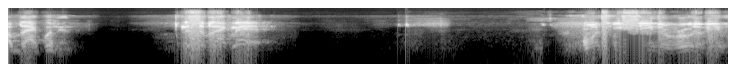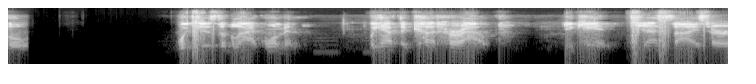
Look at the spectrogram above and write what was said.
of black women. This is a black man. Once we see the root of evil, which is the black woman, we have to cut her out. You can't chastise her.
